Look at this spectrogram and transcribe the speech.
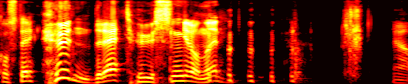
koster 100 000 kroner! Ja.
